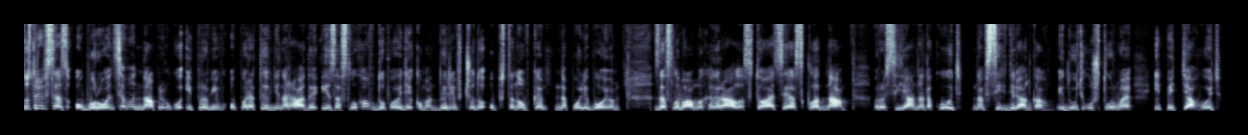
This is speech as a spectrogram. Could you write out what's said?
Зустрівся з оборонцями напрямку і провів оперативні наради і заслухав доповіді командирів щодо обстановки на полі бою. За словами генерала, ситуація складна. Росіяни атакують на всіх ділянках, ідуть у штурми і підтягують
